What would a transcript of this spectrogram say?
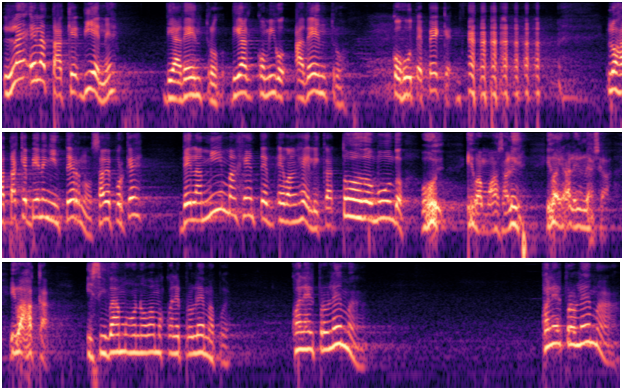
el ataque viene de adentro. Digan conmigo, adentro. Cojutepeque. Los ataques vienen internos. ¿Sabe por qué? De la misma gente evangélica, todo el mundo, uy, y vamos a salir, va a ir a la iglesia, y vas acá. Y si vamos o no vamos, ¿cuál es el problema? Pues, ¿cuál es el problema? ¿Cuál es el problema?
